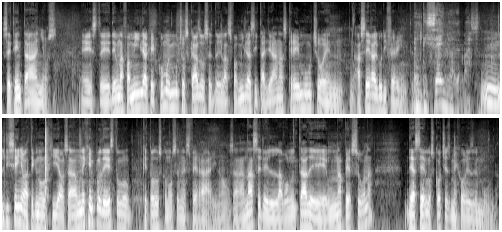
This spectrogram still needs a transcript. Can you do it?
70 años. Este, de una familia que, como en muchos casos de las familias italianas, cree mucho en hacer algo diferente. ¿no? El diseño además. Mm, El diseño, la tecnología, o sea, un ejemplo de esto que todos conocen es Ferrari, ¿no? O sea, nace de la voluntad de una persona de hacer los coches mejores del mundo.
